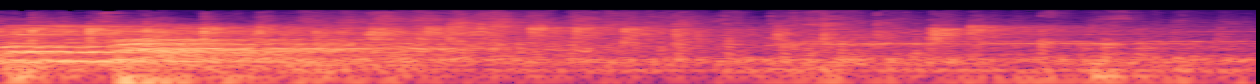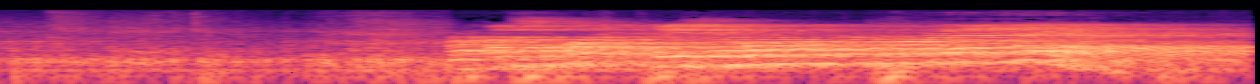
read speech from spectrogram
Benjamin Charlie. Professor White, please join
